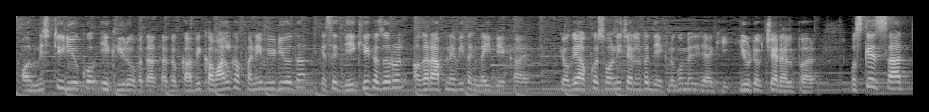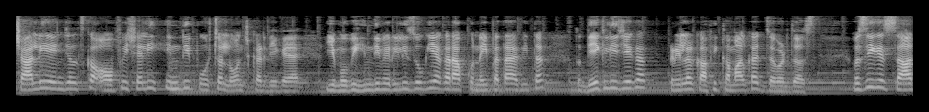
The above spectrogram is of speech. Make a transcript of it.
और मिस्टीरियो को एक हीरो बताता है। तो काफ़ी कमाल का फनी वीडियो था। इसे देखिएगा ज़रूर अगर आपने अभी तक नहीं देखा है, क्योंकि आपको सोनी चैनल पर देखने को मिल जाएगी यूट्यूब चैनल पर। उसके साथ चार्ली एंजल्स का ऑफिशियली हिंदी पोस्टर लॉन्च कर दिया गया है। ये मूवी हिंदी में रिलीज़ होगी, अगर आपको नहीं पता है अभी तक तो देख लीजिएगा। ट्रेलर काफ़ी कमाल का, ज़बरदस्त। उसी के साथ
